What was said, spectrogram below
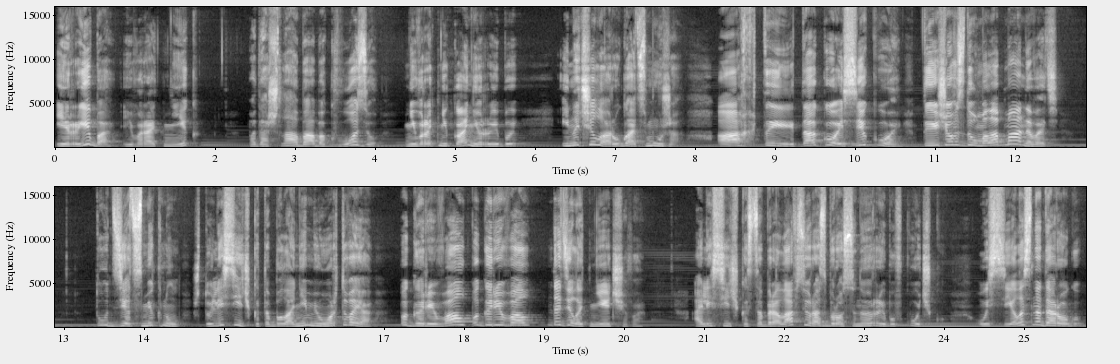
И рыба, и воротник». Подошла баба к возу, ни воротника, ни рыбы, и начала ругать мужа. «Ах ты, такой секой! Ты еще вздумал обманывать!» Тут дед смекнул, что лисичка-то была не мертвая. Погоревал, погоревал, да делать нечего а лисичка собрала всю разбросанную рыбу в кучку, уселась на дорогу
